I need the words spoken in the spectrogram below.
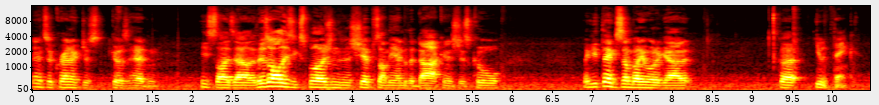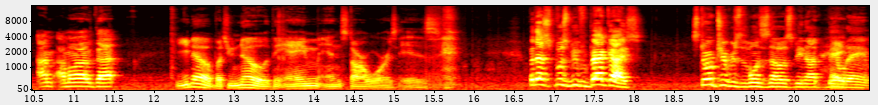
and so Krennic just goes ahead and he slides out. Of there. There's all these explosions and the ships on the end of the dock, and it's just cool. Like you think somebody would have got it, but You would think. I'm I'm alright with that. You know, but you know the aim in Star Wars is But that's supposed to be for bad guys. Stormtroopers are the ones supposed to be not be able to aim.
